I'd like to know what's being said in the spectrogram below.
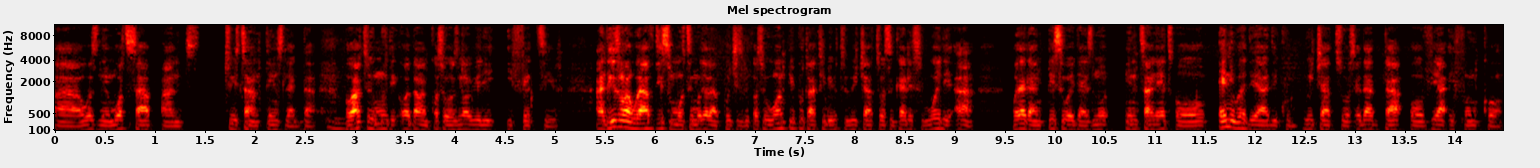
uh, what's the name, WhatsApp and Twitter and things like that. Mm-hmm. But we had to remove the other one because it was not really effective. And this why we have this multimodal approach is because we want people to actually be able to reach out to us regardless of where they are, whether they're in places where there's no internet or anywhere they are, they could reach out to us either that or via a phone call.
